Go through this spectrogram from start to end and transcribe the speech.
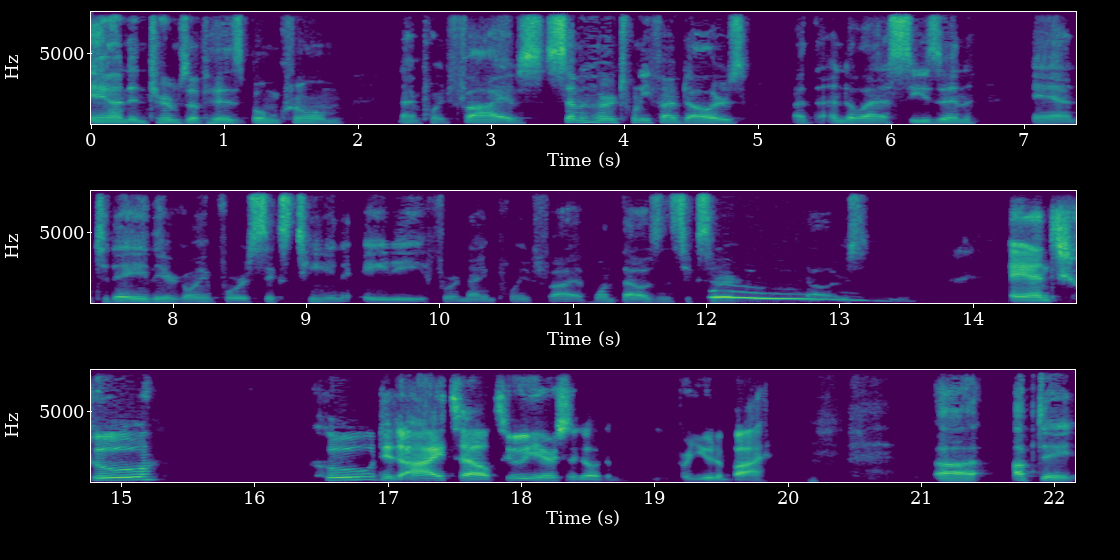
and in terms of his Bowman Chrome 9.5s, $725 at the end of last season. And today they are going for 1680 for a 9.5, $1,600. And who who did I tell two years ago to for you to buy? Uh, update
